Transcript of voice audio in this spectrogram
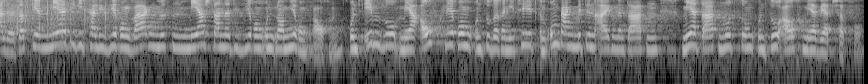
alle, dass wir mehr Digitalisierung wagen müssen, mehr Standardisierung und Normierung brauchen und ebenso mehr Aufklärung und Souveränität im Umgang mit den eigenen Daten, mehr Datennutzung und so auch mehr Wertschöpfung.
